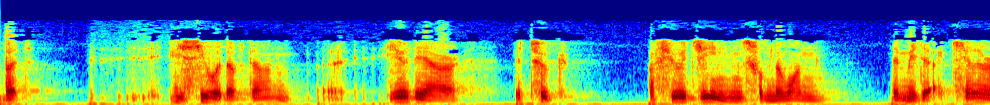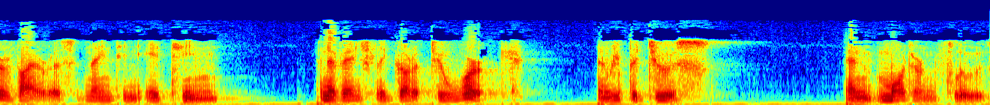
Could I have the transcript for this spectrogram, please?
But you see what they've done. Uh, here they are. They took a few genes from the one that made it a killer virus in 1918 and eventually got it to work and reproduce in modern flus.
